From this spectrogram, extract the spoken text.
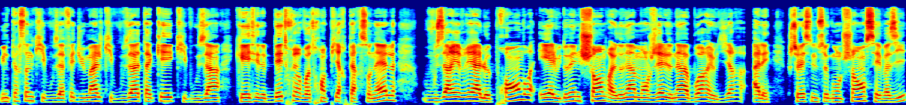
une personne qui vous a fait du mal, qui vous a attaqué, qui vous a qui a essayé de détruire votre empire personnel, vous arriverez à le prendre et à lui donner une chambre, à lui donner à manger, à lui donner à boire et lui dire allez, je te laisse une seconde chance et vas-y.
